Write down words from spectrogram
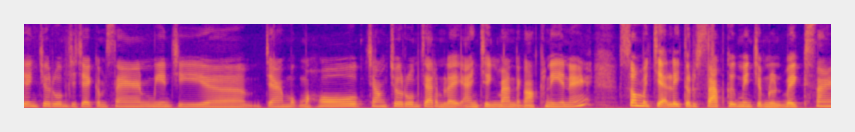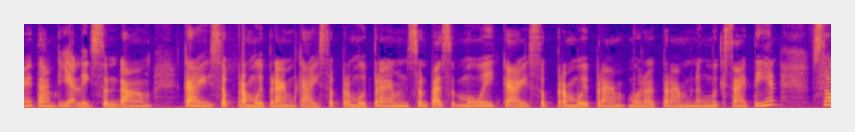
យើងចូលរួមជជែកកម្សាន្តមានជាចាមុខមហូបចង់ចូលរួមចែករំលែកអាចចេញបានទាំងអស់គ្នាណាសូមបញ្ជាក់លេខទូរស័ព្ទគឺមានចំនួន3ខ្សែតាមរយៈលេខ010 965 965 081 965 105និងមួយខ្សែទៀត097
